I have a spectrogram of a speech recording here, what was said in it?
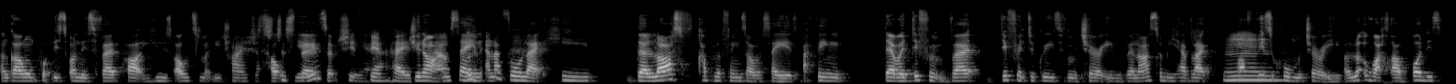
and go and put this on this third party who's ultimately trying to help just you. so she's Yeah. being paid. Do you know what. I'm saying? And I feel like he, the last couple of things I would say is I think there are different ver- different degrees of maturity within us. So we have like our Mm, physical maturity. A lot of us, our bodies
